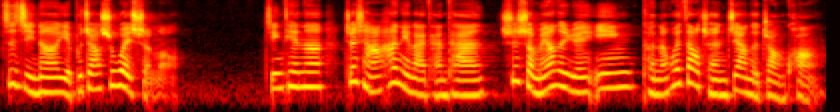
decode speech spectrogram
自己呢，也不知道是为什么。今天呢，就想要和你来谈谈是什么样的原因可能会造成这样的状况。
